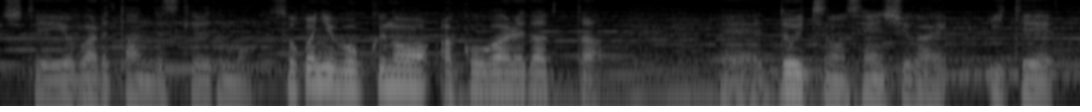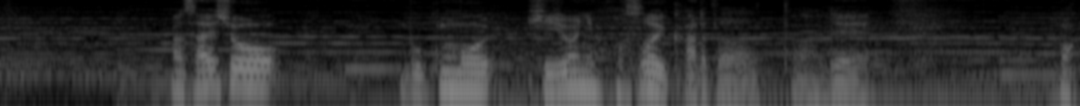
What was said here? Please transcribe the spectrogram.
して呼ばれたんですけれどもそこに僕の憧れだったドイツの選手がいて、まあ、最初僕も非常に細い体だったので、まあ、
